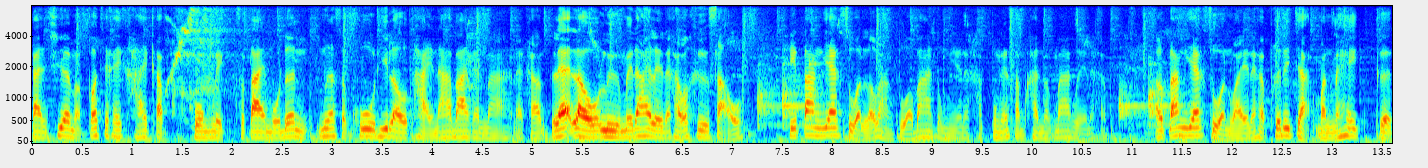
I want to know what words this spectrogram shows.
การเชื่อมก็จะคล้ายๆ กับโครงเหล็กสไตล์โมเดิร์นเมื่อสักครู่ที่เราถ่ายหน้าบ้านกันมานะครับและเราลืมไม่ได้เลยนะครับก็คือเสาที่ตั้งแยกส่วนระหว่างตัวบ้านตรงนี้นะครับตรงนี้สำคัญมากๆเลยนะครับเราตั้งแยกส่วนไว้นะครับ เพื่อที่จะมันไม่ให้เกิด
